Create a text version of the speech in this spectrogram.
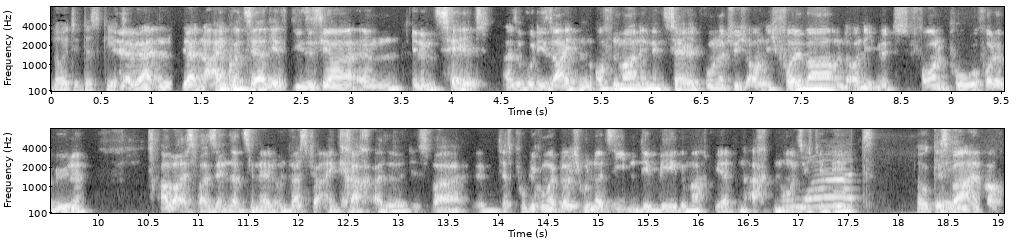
Leute, das geht. Ja, wir, hatten, wir hatten ein Konzert jetzt dieses Jahr ähm, in einem Zelt, also wo die Seiten offen waren in dem Zelt, wo natürlich auch nicht voll war und auch nicht mit vorne Pogo vor der Bühne. Aber es war sensationell und was für ein Krach. Also das war, äh, das Publikum hat, glaube ich, 107 dB gemacht. Wir hatten 98 dB. What? Okay. Es war einfach,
